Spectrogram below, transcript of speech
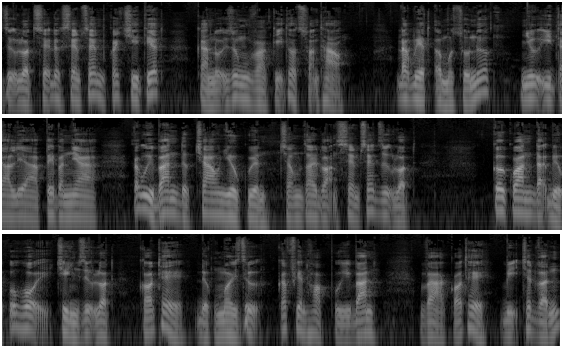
dự luật sẽ được xem xét một cách chi tiết, cả nội dung và kỹ thuật soạn thảo. Đặc biệt ở một số nước như Italia, Tây Ban Nha, các ủy ban được trao nhiều quyền trong giai đoạn xem xét dự luật. Cơ quan đại biểu Quốc hội trình dự luật có thể được mời dự các phiên họp của ủy ban và có thể bị chất vấn.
